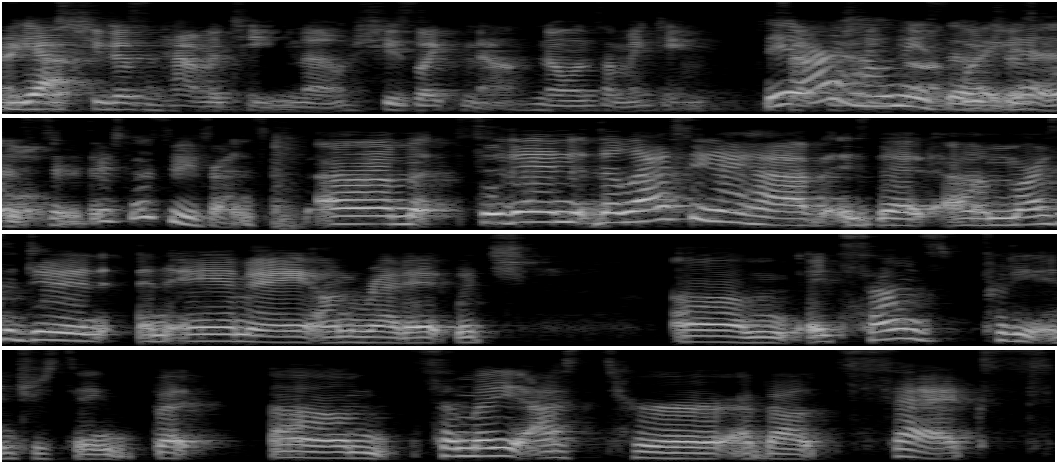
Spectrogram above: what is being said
I Yeah. guess she doesn't have a team though. She's like, no, no one's on my team. They are homies, though, I guess. cool. They're, they're supposed to be friends. Um, so then the last thing I have is that um, Martha did an, an AMA on Reddit, which um, it sounds pretty interesting, but um, somebody asked her about sex,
